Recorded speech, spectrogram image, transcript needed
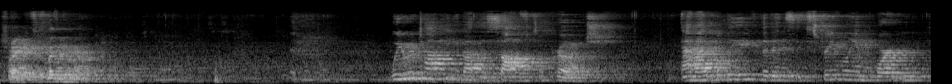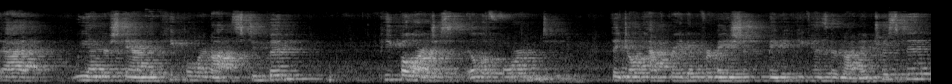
Cioè, We were talking about the soft approach, and I believe that it's extremely important that we understand that people are not stupid. People are just ill-informed. They don't have great information, maybe because they're not interested,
